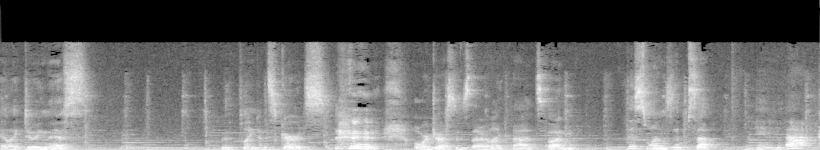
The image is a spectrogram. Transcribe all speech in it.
I like doing this with pleated skirts or dresses that are like that, it's fun. This one zips up in the back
